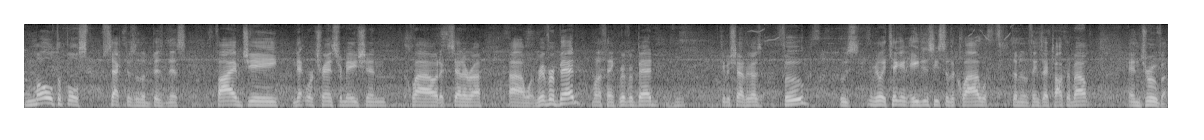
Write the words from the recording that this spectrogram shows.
multiple sectors of the business, 5G, network transformation, cloud, et cetera. Uh, Riverbed, I want to thank Riverbed. Mm -hmm. Give a shout out to Fugue, who's really taking agencies to the cloud with some of the things I talked about and Druva.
